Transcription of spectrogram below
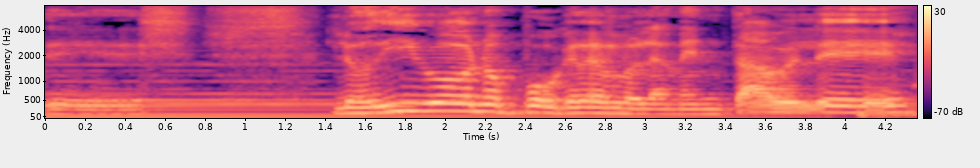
Eh, lo digo, no puedo creer lo lamentable.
